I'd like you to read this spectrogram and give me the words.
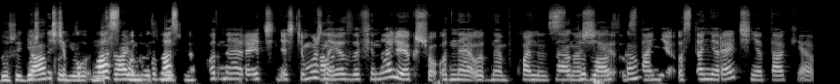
Дуже можна ще дякую. На жаль, ми будь ласка, одне речення. Ще можна Так. я за фіналю, якщо одне, одне буквально з Так, будь наші ласка. останні, останнє речення. Так я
